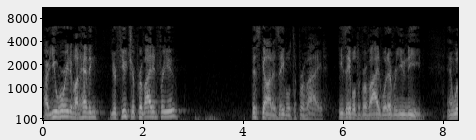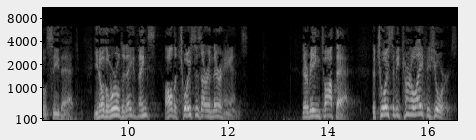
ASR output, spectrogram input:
Are you worried about having your future provided for you? This God is able to provide. He's able to provide whatever you need. And we'll see that. You know, the world today thinks all the choices are in their hands. They're being taught that. The choice of eternal life is yours.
